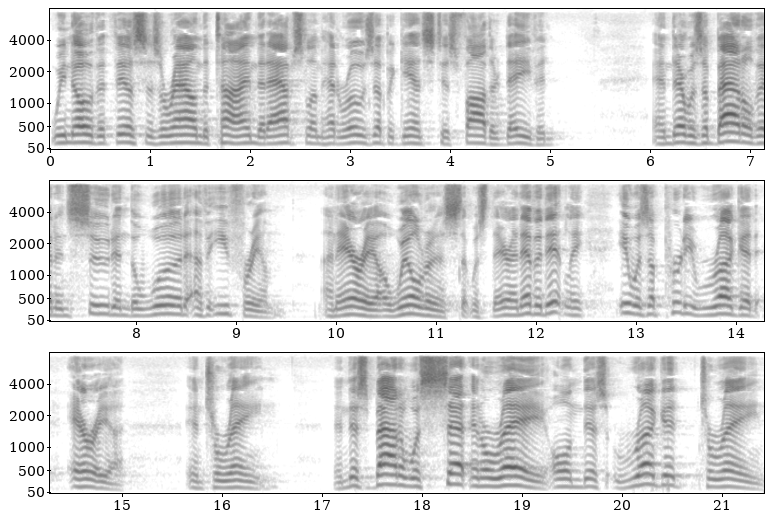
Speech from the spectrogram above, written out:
We know that this is around the time that Absalom had rose up against his father David. And there was a battle that ensued in the wood of Ephraim, an area, a wilderness that was there. And evidently, it was a pretty rugged area and terrain. And this battle was set in array on this rugged terrain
